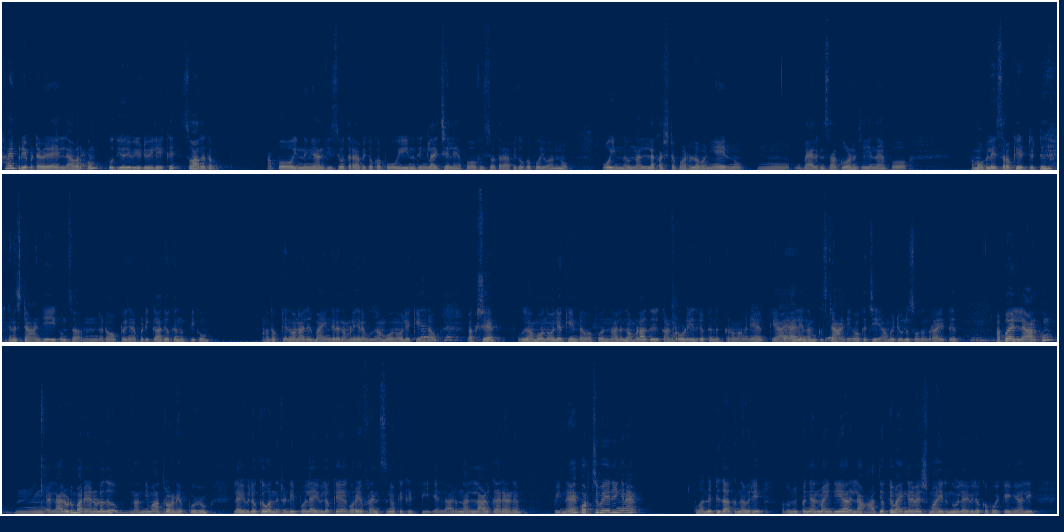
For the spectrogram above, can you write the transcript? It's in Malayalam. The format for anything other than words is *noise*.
ഹായ് പ്രിയപ്പെട്ടവരെ എല്ലാവർക്കും പുതിയൊരു വീഡിയോയിലേക്ക് സ്വാഗതം. അപ്പോൾ ഇന്ന് ഞാൻ ഫിസിയോതെറാപ്പിക്കൊക്കെ പോയി ഇന്ന് തിങ്കളാഴ്ചയല്ലേ അപ്പോൾ ഫിസിയോതെറാപ്പിക്കൊക്കെ പോയി വന്നു. ഓ ഇന്ന് നല്ല കഷ്ടപ്പാടുള്ള പണിയായിരുന്നു. ബാലൻസ് ആക്കുവാണ് ചെയ്യുന്നത്. അപ്പോൾ ആ മൊബിലൈസറൊക്കെ ഇട്ടിട്ട് ഇങ്ങനെ സ്റ്റാൻഡ് ചെയ്യിക്കും ഡോക്ടർ ഇങ്ങനെ പിടിക്കാതെയൊക്കെ നിർത്തിക്കും. അതൊക്കെ എന്ന് പറഞ്ഞാൽ ഭയങ്കര നമ്മളിങ്ങനെ വീഴാൻ പോകുന്ന പോലെയൊക്കെ ഉണ്ടാവും. പക്ഷേ വീഴാൻ പോകുന്ന പോലെയൊക്കെ ഉണ്ടാവും. അപ്പോൾ എന്നാലും നമ്മളത് കൺട്രോൾ ചെയ്തിട്ടൊക്കെ നിൽക്കണം അങ്ങനെയൊക്കെ ആയാലേ നമുക്ക് സ്റ്റാൻഡിങ് ഒക്കെ ചെയ്യാൻ പറ്റുള്ളൂ സ്വതന്ത്രമായിട്ട്. അപ്പോൾ എല്ലാവർക്കും എല്ലാവരോടും പറയാനുള്ളത് നന്ദി മാത്രമാണ് എപ്പോഴും. ലൈവിലൊക്കെ വന്നിട്ടുണ്ട്. ഇപ്പോൾ ലൈവിലൊക്കെ കുറേ ഫ്രണ്ട്സിനൊക്കെ കിട്ടി. എല്ലാവരും നല്ല ആൾക്കാരാണ്. പിന്നെ കുറച്ച് പേര് ഇങ്ങനെ വന്നിട്ട് ഇതാക്കുന്നവർ അതൊന്നും ഇപ്പം ഞാൻ മൈൻഡ് ചെയ്യാറില്ല. ആദ്യമൊക്കെ ഭയങ്കര വിഷമമായിരുന്നു ലൈവിലൊക്കെ പോയി കഴിഞ്ഞാൽ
